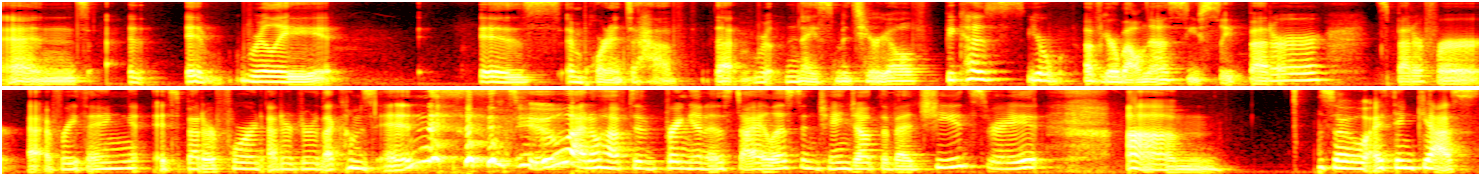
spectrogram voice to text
and it, really is important to have that re- nice material because of your wellness. You sleep better. It's better for everything. It's better for an editor that comes in too. I don't have to bring in a stylist and change out the bed sheets, right? Um, so I think yes,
